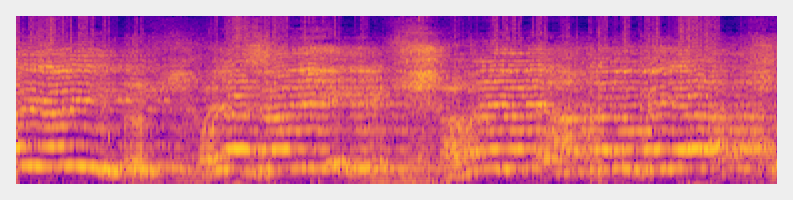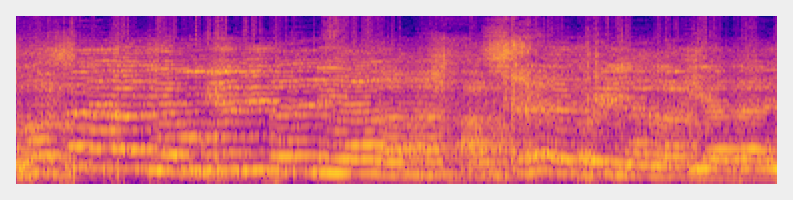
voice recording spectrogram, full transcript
আমি আমি। ওই লাশটা আমি। আমার এইভাবে হাতটা ঢুকাইয়া লাশটার কান দিয়ে বুকের ভিতরে নিয়া আস্তে করিয়া লাগিয়া দেয়,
